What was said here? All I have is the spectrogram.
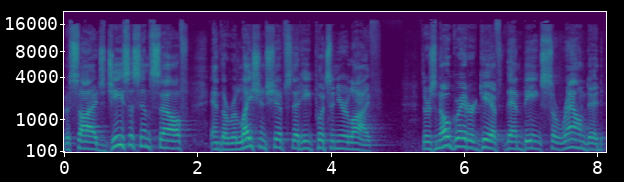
besides Jesus Himself and the relationships that He puts in your life. There's no greater gift than being surrounded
